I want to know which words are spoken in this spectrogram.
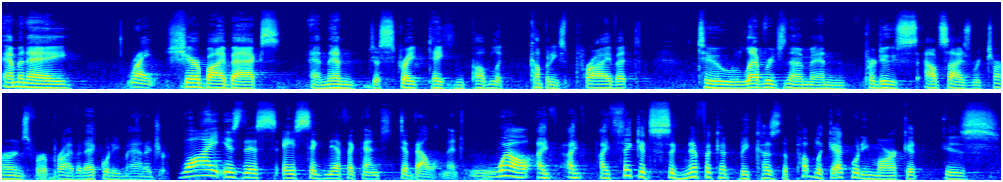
M&A Right. share buybacks and then just straight taking public companies private to leverage them and produce outsized returns for a private equity manager. Why is this a significant development? Well, I, I, I think it's significant because the public equity market is,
